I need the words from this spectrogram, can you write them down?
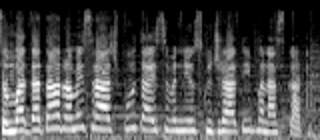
સંવાદદાતા રમેશ રાજપૂત, આઈ ન્યૂઝ ગુજરાતી, બનાસકાંઠા.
